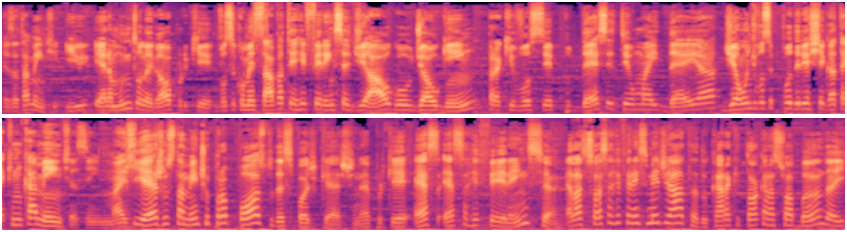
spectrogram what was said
Exatamente. E era muito legal porque você começava a ter referência de algo ou de alguém para que você pudesse ter uma ideia de onde você poderia chegar tecnicamente, assim. Mas que é justamente o propósito desse podcast, né? Porque essa, essa referência, ela é só essa referência imediata do cara que toca na sua banda e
